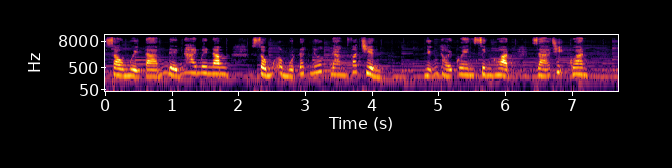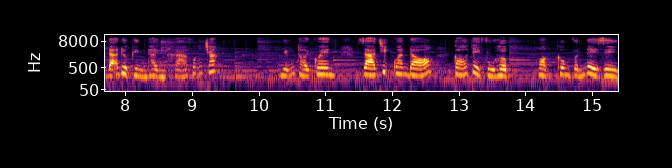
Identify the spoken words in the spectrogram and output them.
Sau 18 đến 20 năm sống ở một đất nước đang phát triển, những thói quen sinh hoạt, giá trị quan đã được hình thành khá vững chắc. Những thói quen, giá trị quan đó có thể phù hợp hoặc không vấn đề gì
